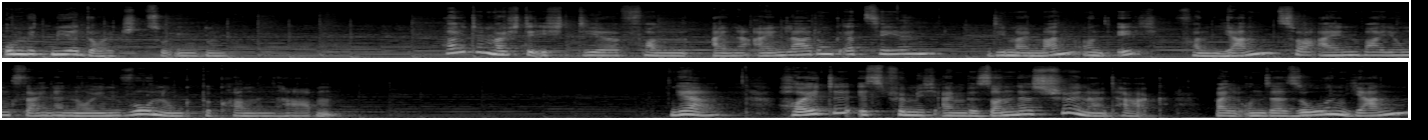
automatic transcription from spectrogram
um mit mir Deutsch zu üben. Heute möchte ich dir von einer Einladung erzählen, die mein Mann und ich von Jan zur Einweihung seiner neuen Wohnung bekommen haben. Ja, Heute ist für mich ein besonders schöner Tag, weil unser Sohn Jan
